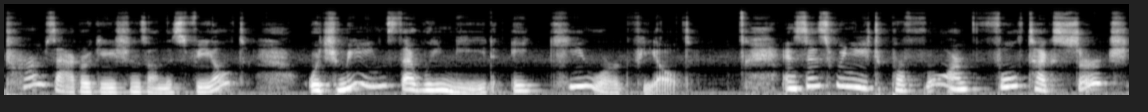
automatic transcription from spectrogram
terms aggregations on this field, which means that we need a keyword field. And since we need to perform full text search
